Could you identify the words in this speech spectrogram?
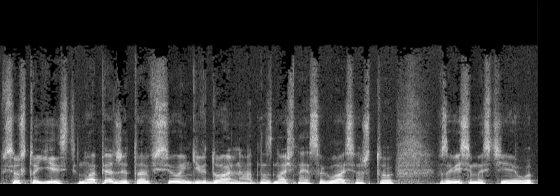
все, что есть. Но опять же, это все индивидуально, однозначно, я согласен, что в зависимости от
